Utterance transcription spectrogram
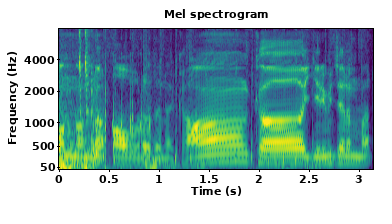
Onunla avradını kanka. 20 canım var.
